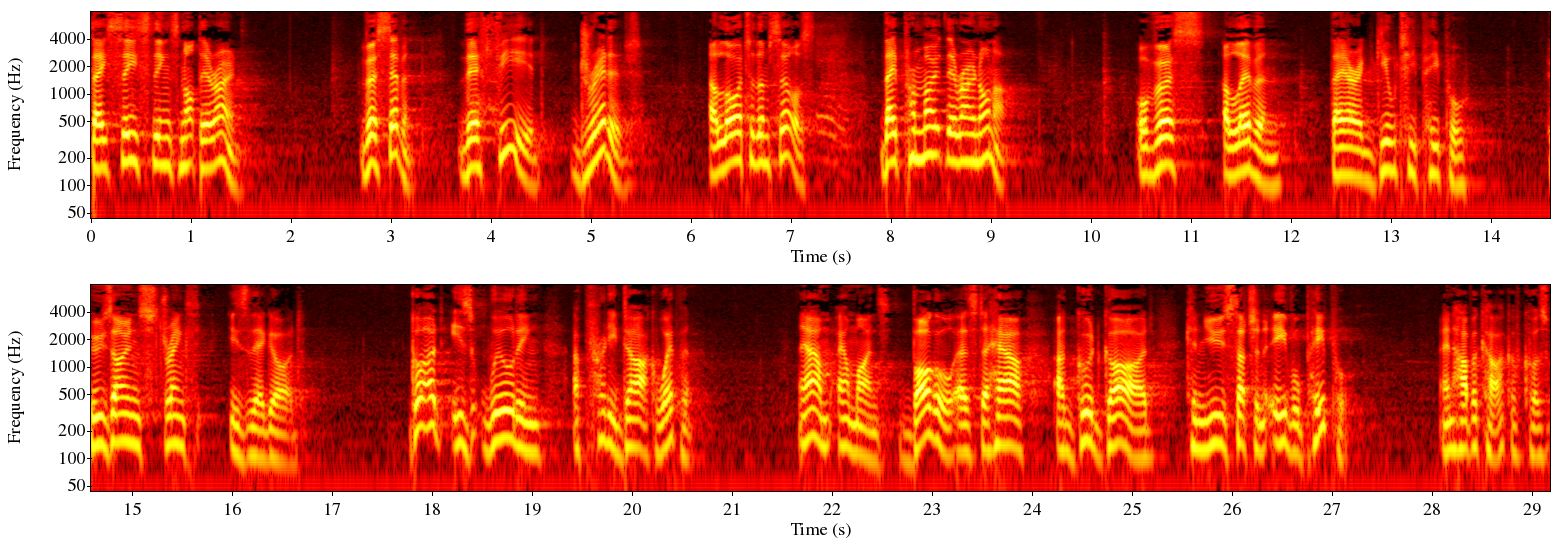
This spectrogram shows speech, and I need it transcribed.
they seize things not their own. Verse 7 they're feared, dreaded, a law to themselves. They promote their own honour. Or verse 11 they are a guilty people whose own strength is their God. God is wielding a pretty dark weapon. Now, our, our minds boggle as to how a good God can use such an evil people. And Habakkuk, of course,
